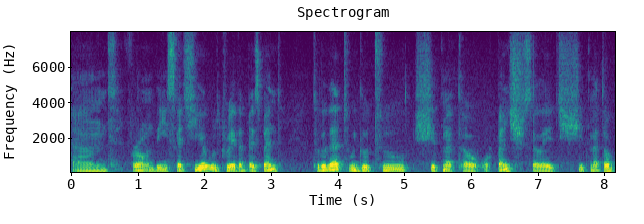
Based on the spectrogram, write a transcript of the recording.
and from the sketch here we'll create a base band to do that we go to sheet metal workbench select sheet metal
